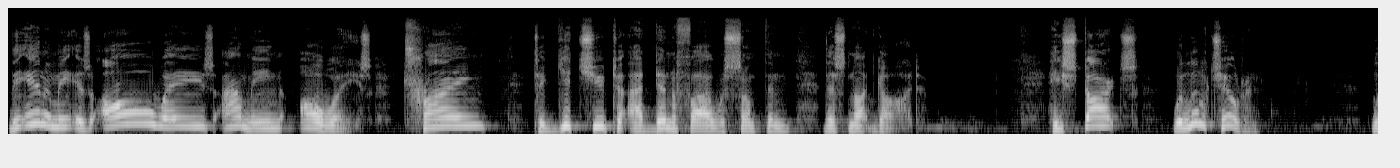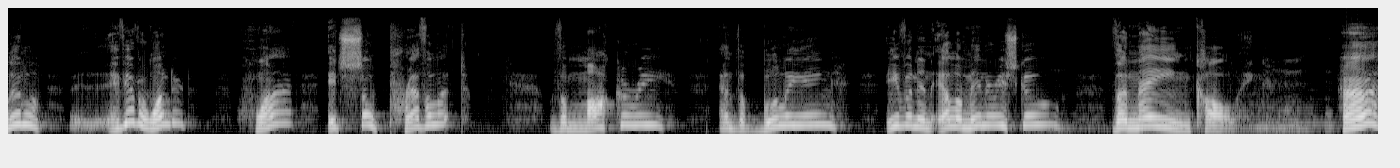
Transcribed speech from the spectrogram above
the enemy is always, I mean, always trying to get you to identify with something that's not God. He starts with little children. Little, have you ever wondered why it's so prevalent? The mockery and the bullying, even in elementary school, the name calling. Huh?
